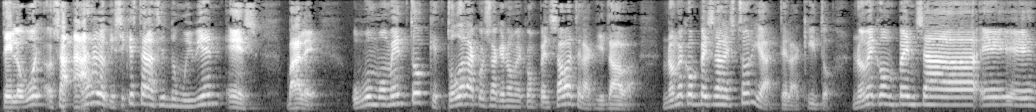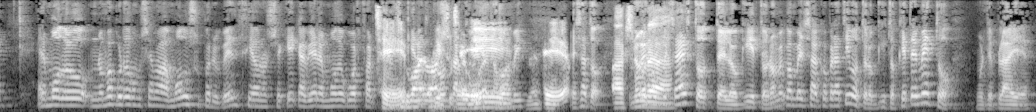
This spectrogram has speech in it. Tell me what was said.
Te lo voy. O sea, ahora lo que sí que están haciendo muy bien es. Vale, hubo un momento que toda la cosa que no me compensaba te la quitaba. No me compensa la historia, te la quito. No me compensa eh, el modo. No me acuerdo cómo se llamaba, modo supervivencia o no sé qué, que había en el modo Warfare Sí, 3, que era sí. Exacto. ¿No me compensa esto? Te lo quito. ¿No me compensa el cooperativo? Te lo quito. ¿Qué te meto? Multiplayer.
